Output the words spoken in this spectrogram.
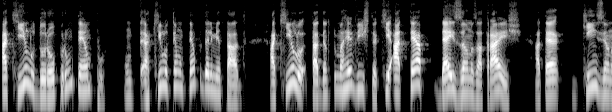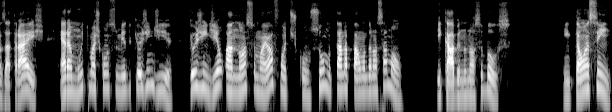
aquilo durou por um tempo. Um, aquilo tem um tempo delimitado. Aquilo está dentro de uma revista que até 10 anos atrás, até 15 anos atrás, era muito mais consumido que hoje em dia. Porque hoje em dia a nossa maior fonte de consumo está na palma da nossa mão e cabe no nosso bolso. Então, assim,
